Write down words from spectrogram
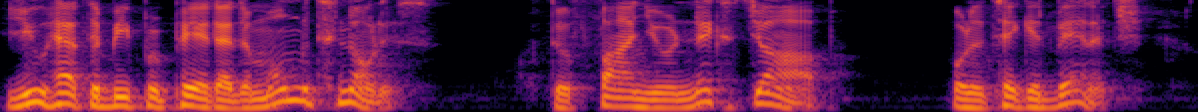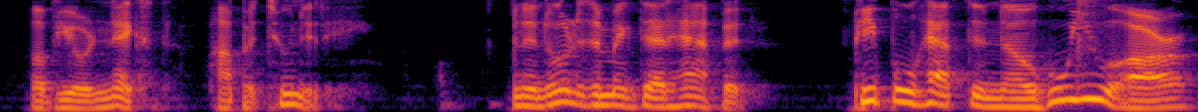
You have to be prepared at a moment's notice to find your next job or to take advantage of your next opportunity. And in order to make that happen, people have to know who you are,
